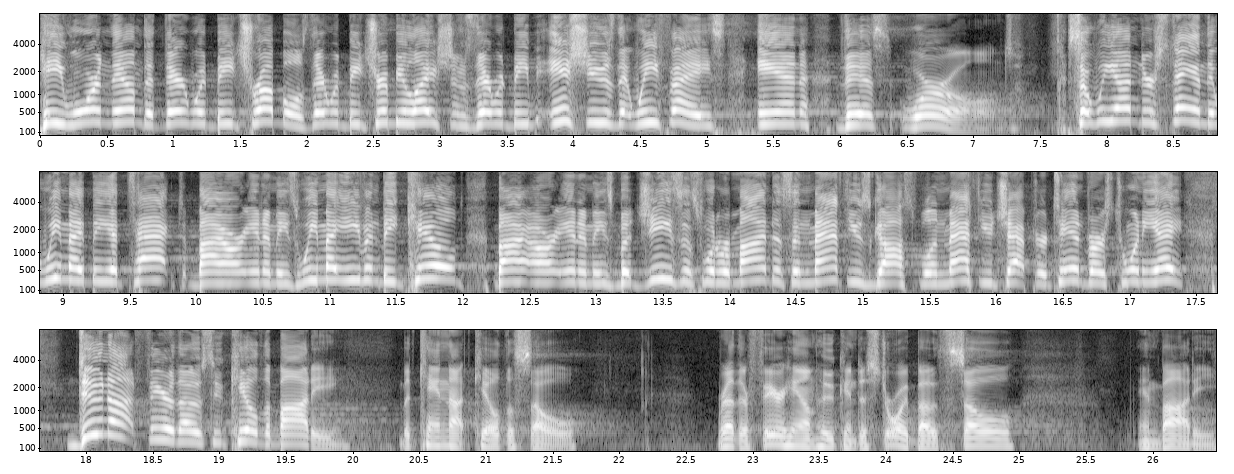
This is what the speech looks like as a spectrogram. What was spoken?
He warned them that there would be troubles, there would be tribulations, there would be issues that we face in this world. So we understand that we may be attacked by our enemies. We may even be killed by our enemies. But Jesus would remind us in Matthew's gospel, in Matthew chapter 10, verse 28 do not fear those who kill the body but cannot kill the soul. Rather, fear him who can destroy both soul and body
